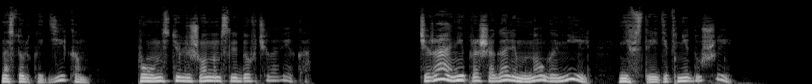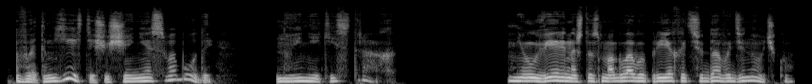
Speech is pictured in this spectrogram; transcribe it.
Настолько диком, полностью лишённом следов человека. Вчера они прошагали много миль, не встретив ни души. В этом есть ощущение свободы, но и некий страх. Не уверена, что смогла бы приехать сюда в одиночку.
